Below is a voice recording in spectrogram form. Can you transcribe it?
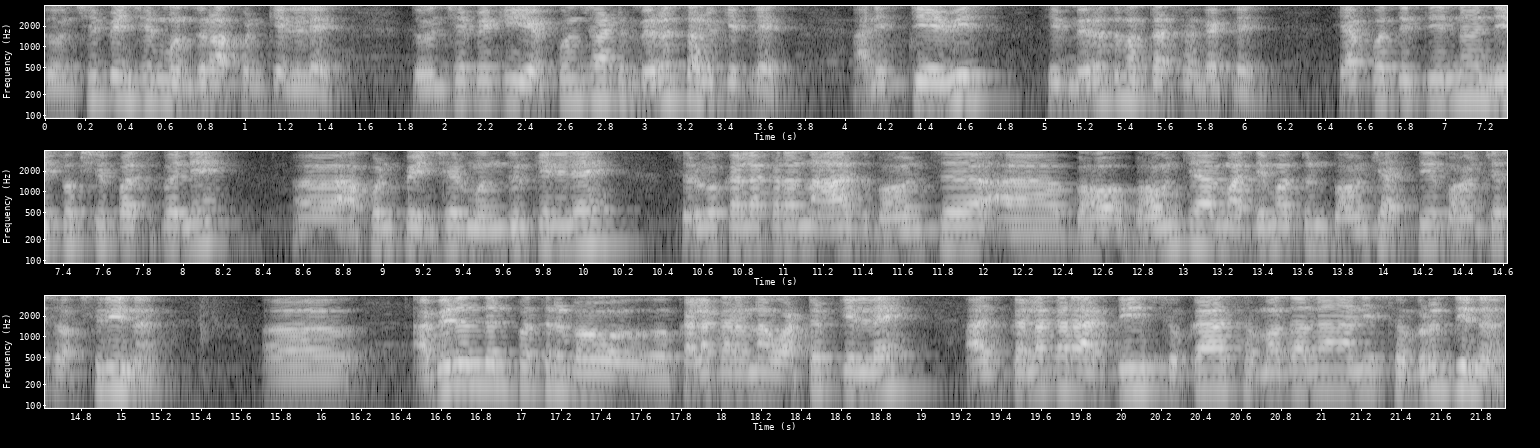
दोनशे पेन्शन मंजूर आपण केलेले आहेत. दोनशे पैकी एकोणसाठ मिरज तालुक्यातले आहेत आणि तेवीस हे मिरज मतदारसंघातले आहेत. या पद्धतीनं निपक्षपातपणे आपण पेन्शन मंजूर केलेले आहे. सर्व कलाकारांना आज भाऊंचं भाऊ भाऊंच्या माध्यमातून भाऊंच्या हस्ते भाऊंच्या स्वाक्षरीनं अभिनंदन पत्र भाऊ कलाकारांना वाटप केलेलं आहे. आज कलाकार अगदी सुखा समाधानानं आणि समृद्धीनं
